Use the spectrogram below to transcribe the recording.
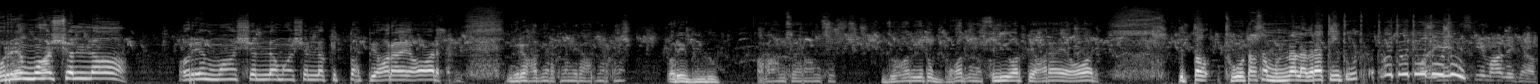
अरे माशाल्लाह अरे माशाल्लाह माशाल्लाह कितना प्यारा है यार। मेरे हाथ में रखना मेरे हाथ में रखना। अरे बीड़ू आराम से आराम से। यार ये तो बहुत नस्ली और प्यारा है और कितना छोटा सा मुन्ना लग रहा है। चू चू चू चू चू चू इसकी माँ देखें आप?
